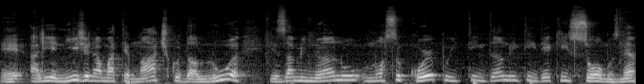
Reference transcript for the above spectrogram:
é, alienígena matemático da Lua examinando o nosso corpo e tentando entender quem somos, né?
